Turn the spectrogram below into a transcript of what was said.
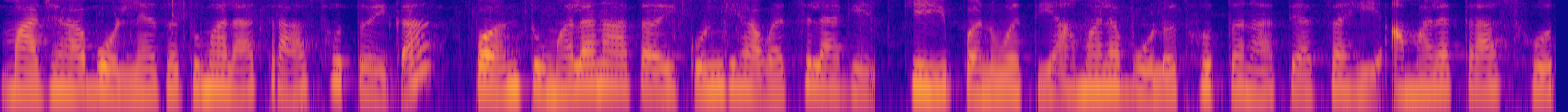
माझ्या बोलण्याचा तुम्हाला त्रास होतोय का? पण तुम्हाला ना आता ऐकून घ्यावंच लागेल. की पनवती आम्हाला बोलत होतं ना त्याचा काही आम्हाला त्रास होत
